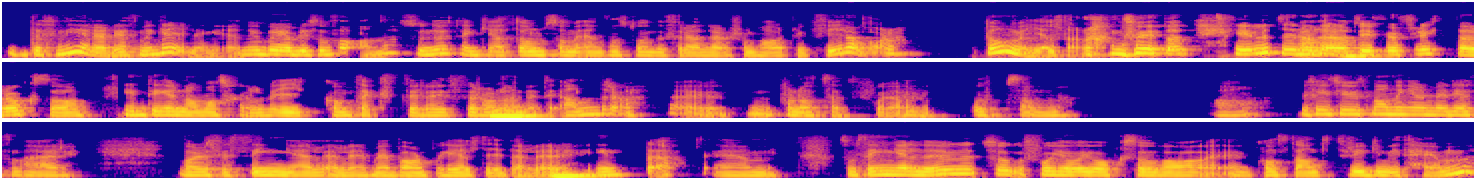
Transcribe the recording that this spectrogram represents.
definierar det som en grej längre. Nu börjar jag bli så van. Så nu tänker jag att de som är ensamstående föräldrar som har typ fyra barn, de är hjältarna. Du vet att hela tiden ja. där att vi förflyttar också idén om oss själva i kontext eller i förhållande mm. till andra. Eh, på något sätt får jag upp som... Ja. Det finns ju utmaningar med det som är vare sig singel eller med barn på heltid eller mm. inte. Ehm, som singel nu så får jag ju också vara konstant trygg i mitt hem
